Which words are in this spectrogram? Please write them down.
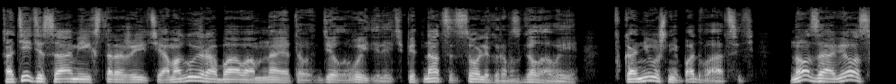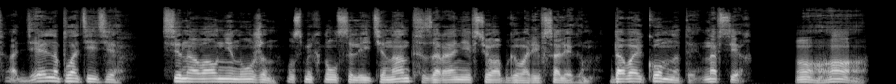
Хотите, сами их сторожите, а могу и раба вам на это дело выделить. Пятнадцать солигров с головы. В конюшне по двадцать. Но за овес отдельно платите». «Сеновал не нужен», — усмехнулся лейтенант, заранее все обговорив с Олегом. «Давай комнаты на всех». «Ого,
